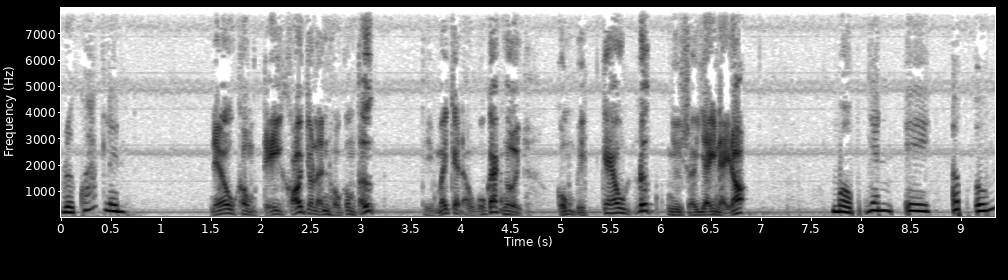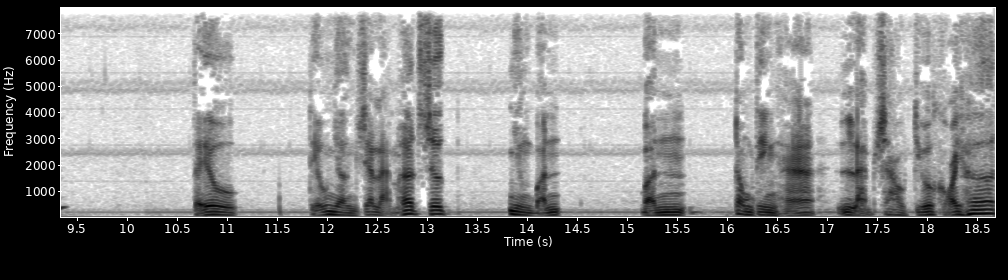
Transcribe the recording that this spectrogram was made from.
rồi quát lên nếu không trị khỏi cho lệnh hồ công tử thì mấy cái đầu của các người cũng bị kéo đứt như sợi dây này đó. Một danh y ấp úng. Tiểu tiểu nhân sẽ làm hết sức nhưng bệnh bệnh trong thiên hạ làm sao chữa khỏi hết?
